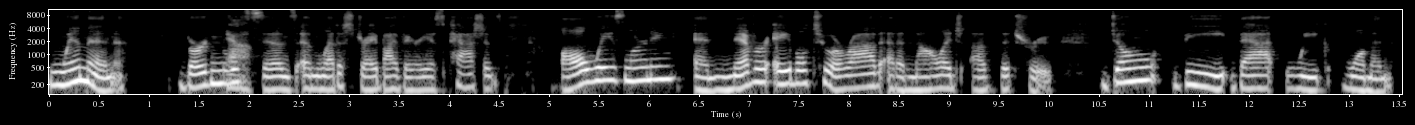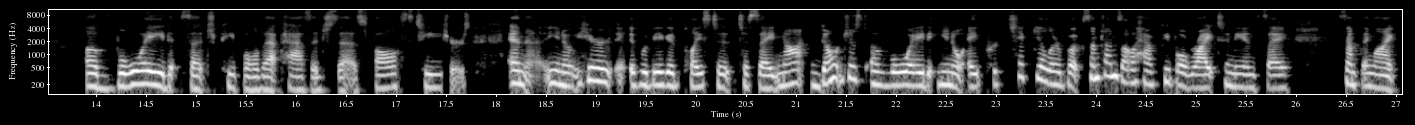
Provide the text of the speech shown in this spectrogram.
women burdened yeah. with sins and led astray by various passions, always learning and never able to arrive at a knowledge of the truth. Don't be that weak woman avoid such people that passage says false teachers and uh, you know here it would be a good place to to say not don't just avoid you know a particular book sometimes i'll have people write to me and say something like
